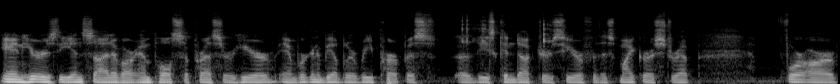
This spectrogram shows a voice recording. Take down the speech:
And here's the inside of our impulse suppressor here. And we're going to be able to repurpose uh, these conductors here for this micro strip for our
